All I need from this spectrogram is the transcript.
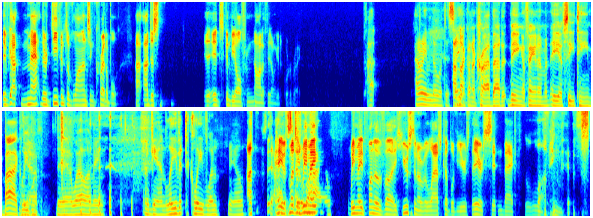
They've got Matt. Their defensive line's incredible. I, I just, it- it's going to be all for naught if they don't get a quarterback. I I don't even know what to say. i'm not going to cry about it being a fan of an afc team bye cleveland that. Yeah, well, I mean, again, leave it to Cleveland. You know, I, hey, as much as of we made we made fun of uh, Houston over the last couple of years, they are sitting back loving this.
